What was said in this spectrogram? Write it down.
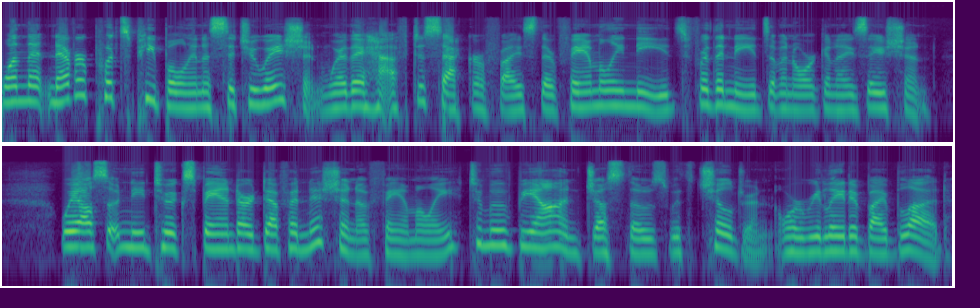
one that never puts people in a situation where they have to sacrifice their family needs for the needs of an organization. We also need to expand our definition of family to move beyond just those with children or related by blood.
